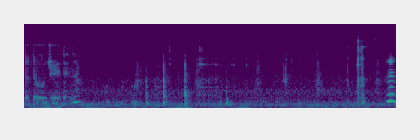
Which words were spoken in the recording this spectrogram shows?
것도 넣어줘야 되나? 아.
